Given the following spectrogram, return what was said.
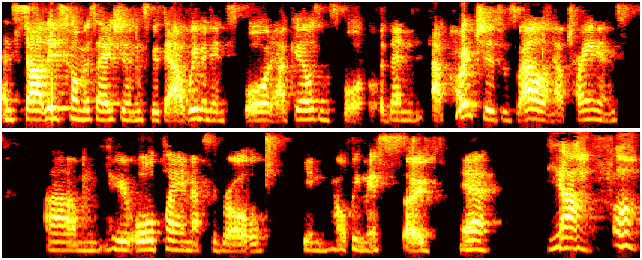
and start these conversations with our women in sport, our girls in sport, but then our coaches as well and our trainers um, who all play a massive role in helping this. So, yeah. Yeah. Oh,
